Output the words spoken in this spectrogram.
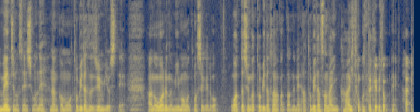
ベンチの選手もね、なんかもう飛び出す準備をして、あの、終わるの見守ってましたけど、終わった瞬間飛び出さなかったんでね、あ、飛び出さないんかいと思ったけれどもね、はい。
